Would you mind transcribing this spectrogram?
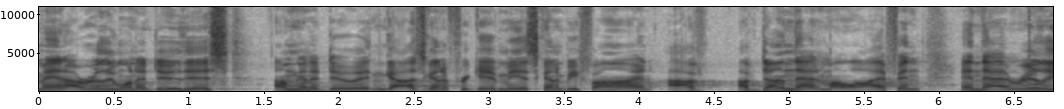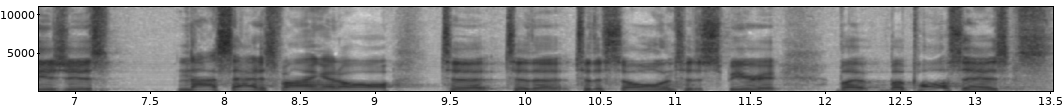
man, I really want to do this. I'm going to do it and God's going to forgive me. It's going to be fine. I've, I've done that in my life. And, and that really is just not satisfying at all to, to, the, to the soul and to the spirit. But, but Paul says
